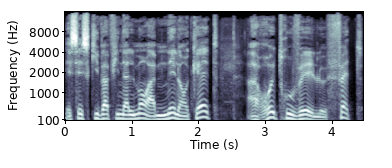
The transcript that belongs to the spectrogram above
Et c'est ce qui va finalement amener l'enquête a retrouvé le fait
